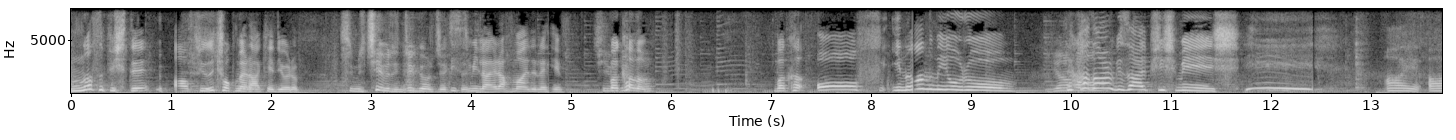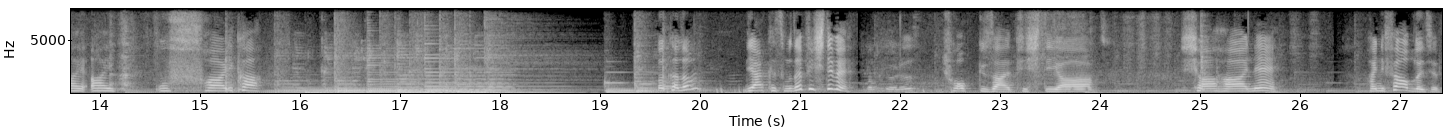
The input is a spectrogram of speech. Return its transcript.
nasıl pişti alt yüzü çok merak ediyorum. Şimdi çevirince göreceksin. Bismillahirrahmanirrahim. Çeviriyorum. Bakalım. Baka of inanmıyorum. Ya. Ne kadar güzel pişmiş. Hii. Ay ay ay. Uf harika. Bakalım diğer kısmı da pişti mi? Bakıyoruz. Çok güzel pişti ya. Şahane. Hanife ablacığım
